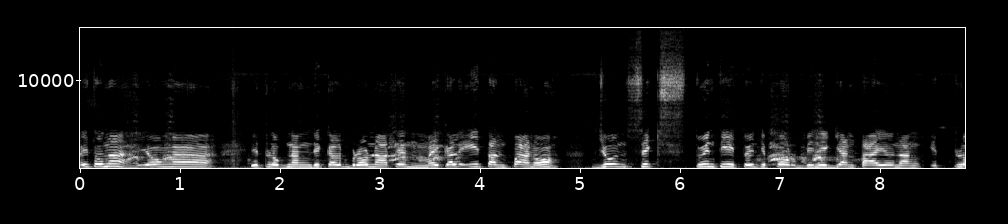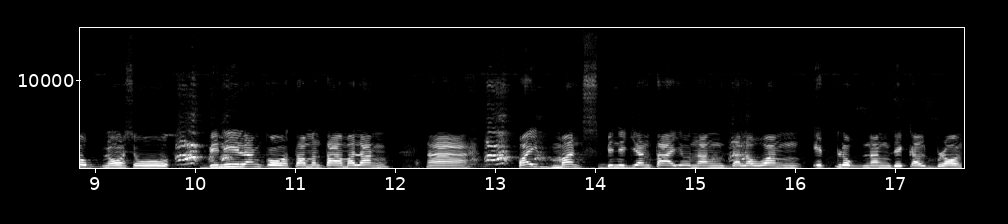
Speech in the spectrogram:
Ito na, yung ah, itlog ng decal brown natin. May kaliitan pa, no? June 6, 2024, binigyan tayo ng itlog, no? So, binilang ko, tamang-tama lang, na 5 months, binigyan tayo ng dalawang itlog ng decal brown.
